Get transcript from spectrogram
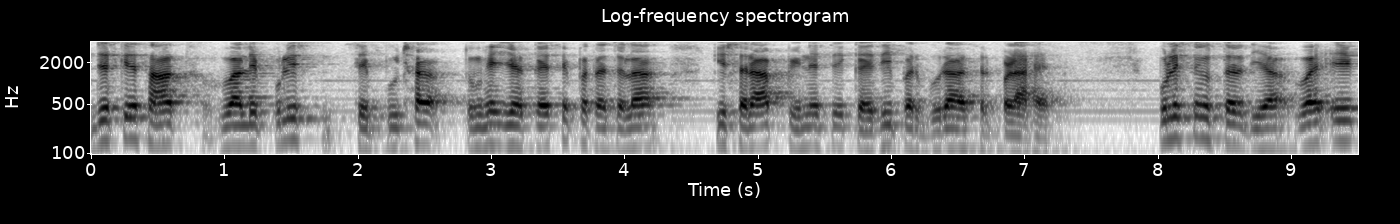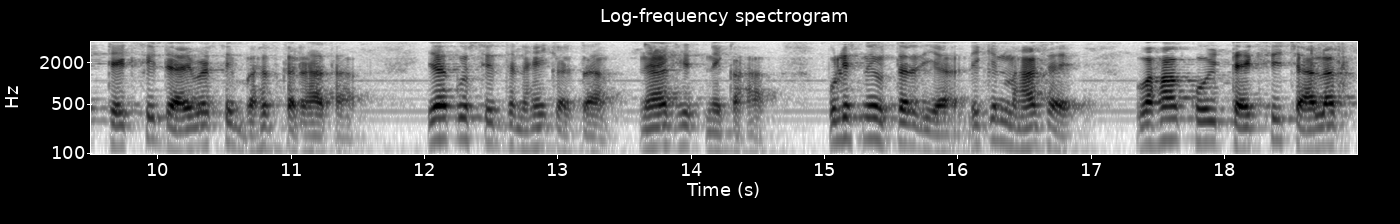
जिसके साथ वाले पुलिस से पूछा, तुम्हें यह कैसे पता चला कि शराब पीने से कैदी पर बुरा असर पड़ा है? पुलिस ने उत्तर दिया, वह एक टैक्सी ड्राइवर से बहस कर रहा था। यह कुछ सिद्ध नहीं करता, न्यायाधीश ने कहा। पुलिस ने उत्तर दिया, लेकिन महाशय, वहाँ कोई टैक्सी चालक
